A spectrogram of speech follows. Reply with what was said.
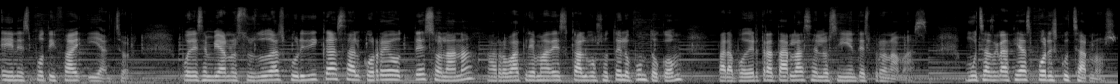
en Spotify y Anchor. Puedes enviarnos tus dudas jurídicas al correo de solana para poder tratarlas en los siguientes programas. Muchas gracias por escucharnos.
